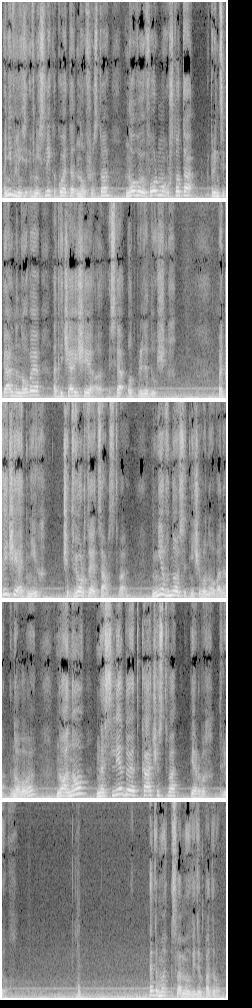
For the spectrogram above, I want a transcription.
Они внесли какое-то новшество, новую форму, что-то принципиально новое, отличающееся от предыдущих. В отличие от них, четвертое царство не вносит ничего нового, нового, но оно наследует качество первых трех. Это мы с вами увидим подробно.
